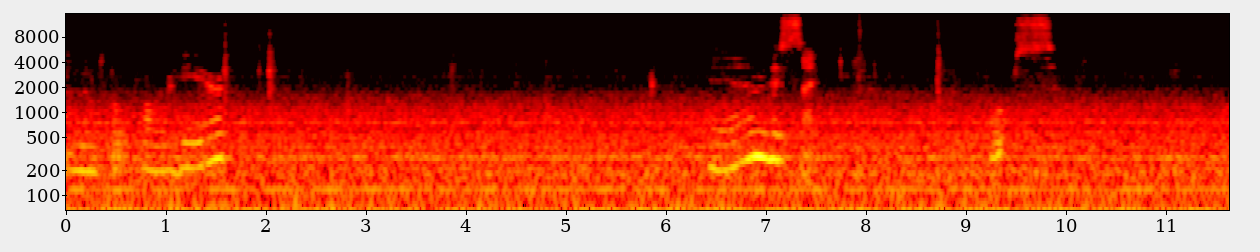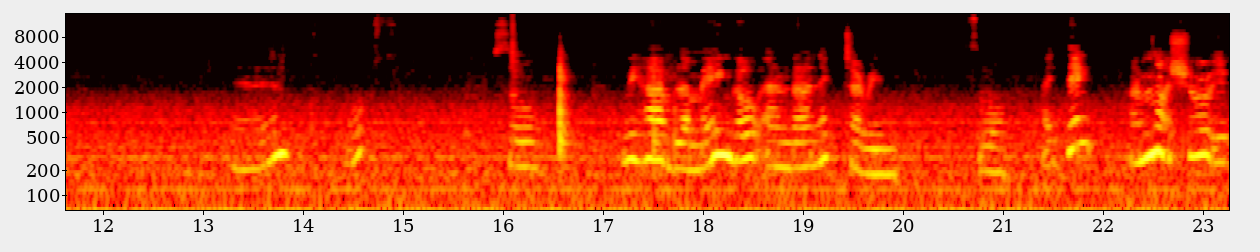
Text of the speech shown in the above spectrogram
And then put over here and this side. Oops. And oops. So we have the mango and the nectarine. So I think I'm not sure if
